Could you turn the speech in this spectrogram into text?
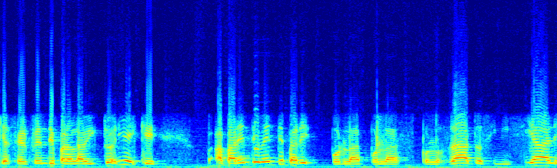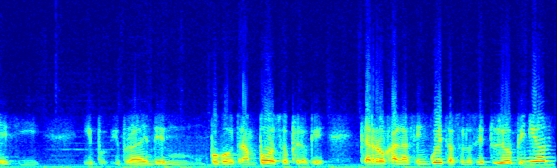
que hacia el Frente para la Victoria, y que aparentemente por, la, por, las, por los datos iniciales y, y probablemente un poco tramposos, pero que que arrojan las encuestas o los estudios de opinión,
